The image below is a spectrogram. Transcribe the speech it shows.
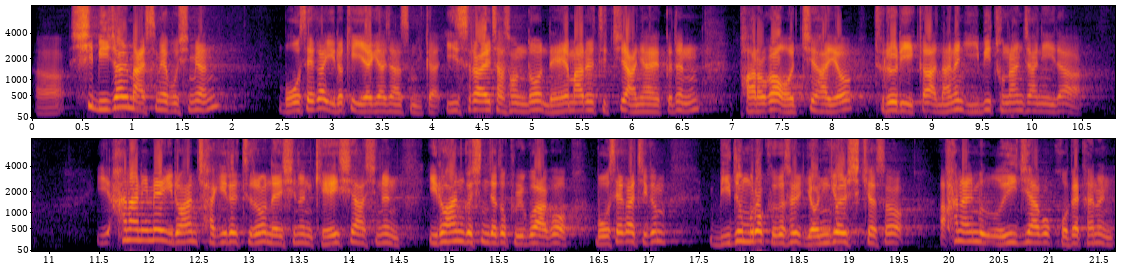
어, 12절 말씀에 보시면 모세가 이렇게 이야기하지 않습니까? 이스라엘 자손도 내 말을 듣지 아니하였거든 바로가 어찌하여 들으리까 나는 입이 둔한 자니이다. 이 하나님의 이러한 자기를 드러내시는 계시하시는 이러한 것인데도 불구하고 모세가 지금 믿음으로 그것을 연결시켜서 하나님을 의지하고 고백하는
